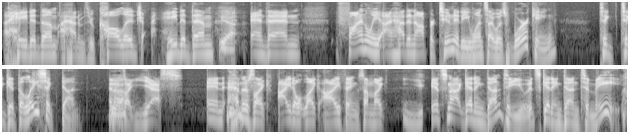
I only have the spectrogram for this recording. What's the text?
I hated them. I had them through college. I hated them. Yeah. And then finally, I had an opportunity once I was working to to get the LASIK done, and I was Mm-hmm. like, yes. And Heather's like, I don't like eye things. I'm like, it's not getting done to you. It's getting done to me.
